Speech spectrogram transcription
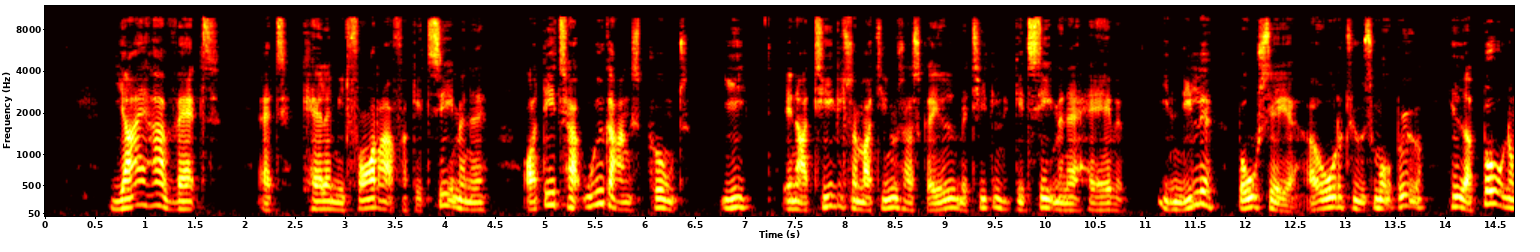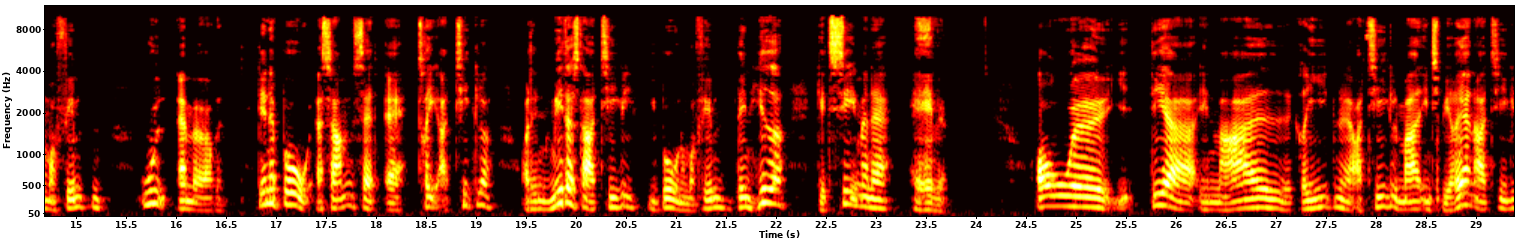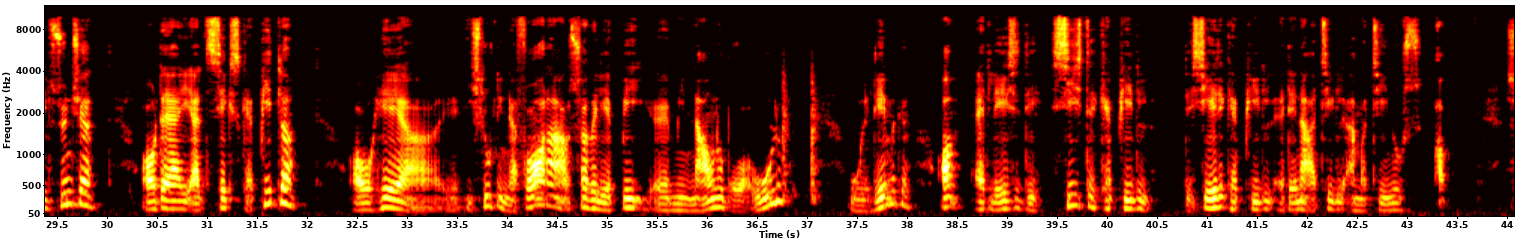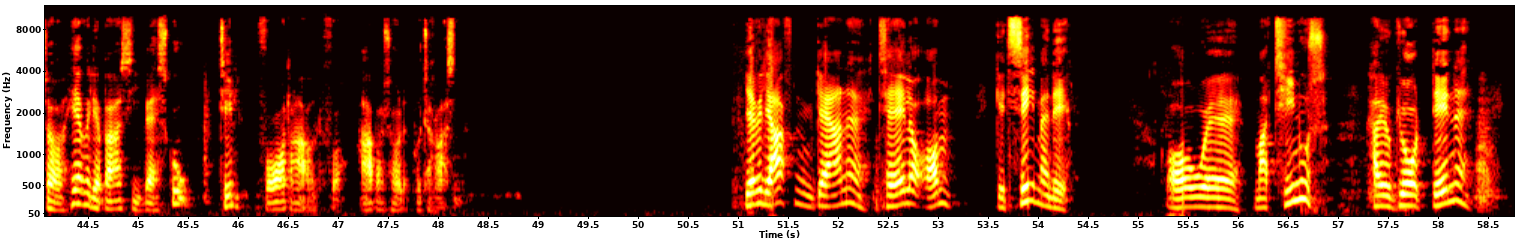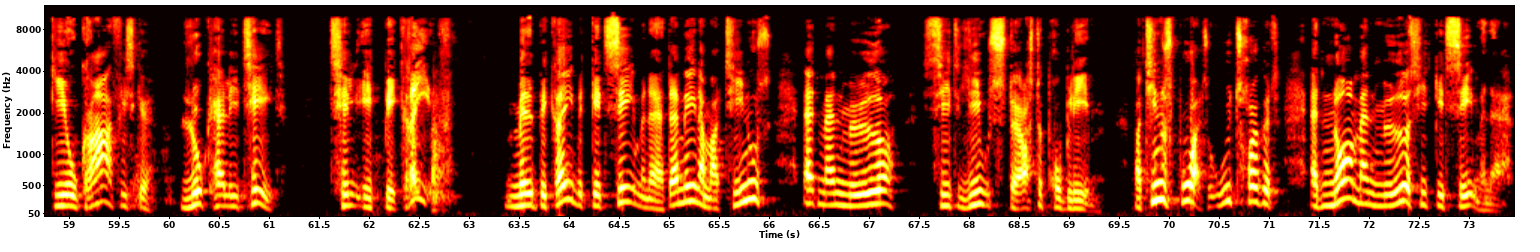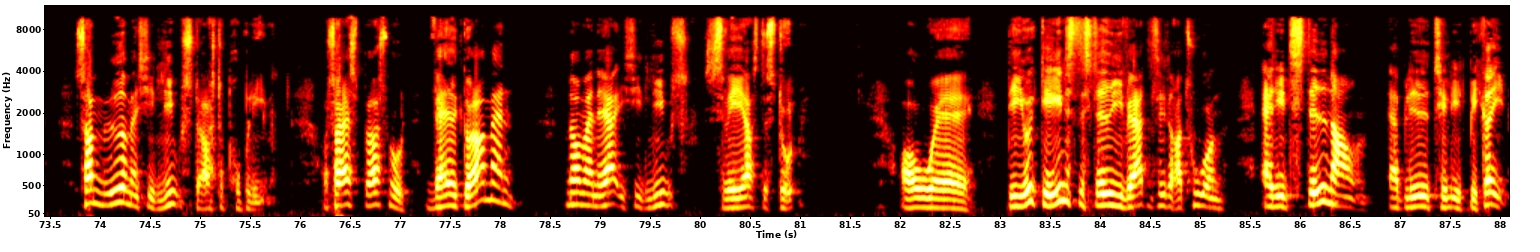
Jeg har valgt at kalde mit foredrag for Gethsemane, og det tager udgangspunkt i en artikel, som Martinus har skrevet med titlen Gethsemane have. I den lille bogserie af 28 små bøger hedder bog nummer 15 Ud af mørket. Denne bog er sammensat af tre artikler, og den midterste artikel i bog nummer 15, den hedder Gethsemane have. Og øh, det er en meget gribende artikel, meget inspirerende artikel, synes jeg. Og der er i alt seks kapitler. Og her øh, i slutningen af foredraget, så vil jeg bede øh, min navnebror Ole, Ole Lemmeke, om at læse det sidste kapitel, det sjette kapitel af denne artikel af Martinus op. Så her vil jeg bare sige værsgo til foredraget for arbejdsholdet på terrassen. Jeg vil i aften gerne tale om Gethsemane. Og øh, Martinus har jo gjort denne geografiske lokalitet til et begreb. Med begrebet Gethsemane, der mener Martinus, at man møder sit livs største problem. Martinus bruger altså udtrykket, at når man møder sit Gethsemane, så møder man sit livs største problem. Og så er spørgsmålet, hvad gør man, når man er i sit livs sværeste stund? Og øh, det er jo ikke det eneste sted i verdenslitteraturen, at et stednavn er blevet til et begreb.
